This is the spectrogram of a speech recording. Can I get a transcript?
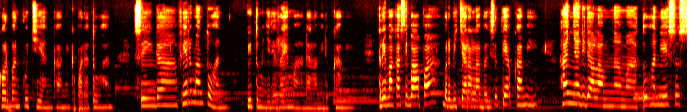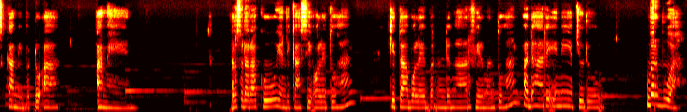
korban pujian kami kepada Tuhan, sehingga firman Tuhan itu menjadi rema dalam hidup kami. Terima kasih Bapa, berbicaralah bagi setiap kami, hanya di dalam nama Tuhan Yesus kami berdoa. Amin. Saudaraku yang dikasih oleh Tuhan, kita boleh mendengar firman Tuhan pada hari ini judul Berbuah.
